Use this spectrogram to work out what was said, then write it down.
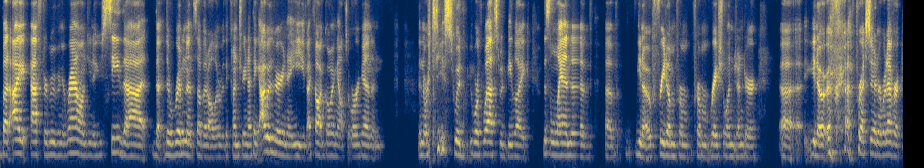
But i after moving around you know you see that the, the remnants of it all over the country. And i think i was very naive. I thought going out to oregon and the northeast would northwest would be like this land of of you know freedom from from racial and gender uh, you know oppression or whatever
